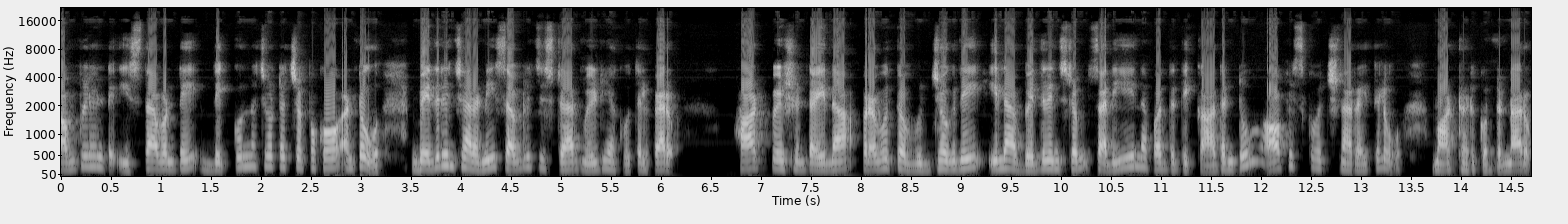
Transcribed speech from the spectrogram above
కంప్లైంట్ ఇస్తావంటే దిక్కున్న చోట చెప్పుకో అంటూ బెదిరించారని సబ్ రిజిస్ట్రార్ మీడియాకు తెలిపారు. హార్ట్ పేషెంట్ అయిన ప్రభుత్వ ఉద్యోగిని ఇలా బెదిరించడం సరియైన పద్ధతి కాదంటూ ఆఫీస్కు వచ్చిన రైతులు మాట్లాడుకుంటున్నారు.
